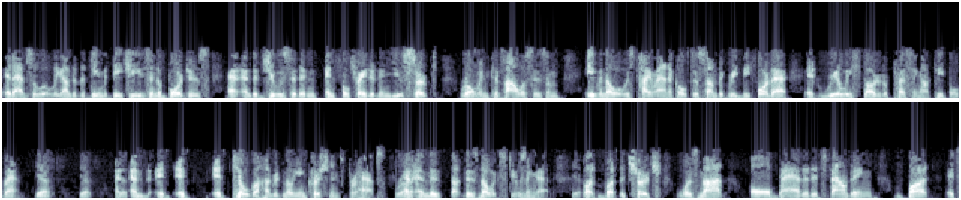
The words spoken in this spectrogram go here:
it absolutely, under the De Medicis and the Borgias and, and the Jews that had infiltrated and usurped Roman Catholicism, even though it was tyrannical to some degree before that, it really started oppressing our people then. Yes, yes. And, yes. and it, it, it killed a hundred million Christians, perhaps. Right. And, and there's, there's no excusing that. Yes. But, but the church was not all bad at its founding, but its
